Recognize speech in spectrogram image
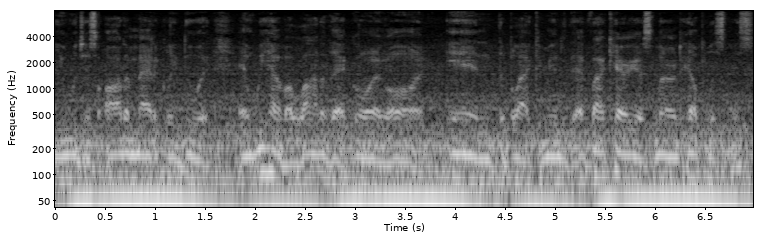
you will just automatically do it. And we have a lot of that going on in the black community. That vicarious learned helplessness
